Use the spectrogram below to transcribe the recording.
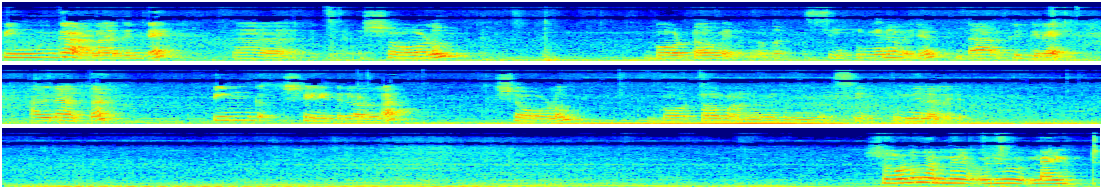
പിങ്ക് ആണ് അതിന്റെ ഷോളും ബോട്ടവും വരുന്നത്. സി ഇങ്ങനെ വരും. ഡാർക്ക് ഗ്രേ അതിനകത്ത് പിങ്ക് ഷെയ്ഡിലുള്ള ഷോളും ബോട്ടവുമാണ് വരുന്നത്. സി ഇങ്ങനെ വരും. ഷോൾ നല്ല ഒരു ലൈറ്റ്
